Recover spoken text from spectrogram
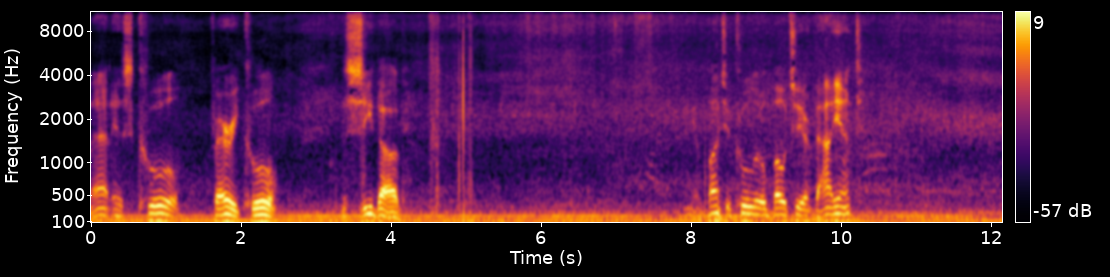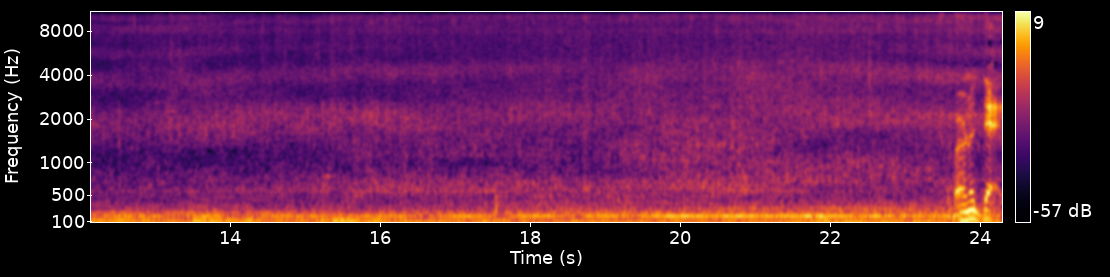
That is cool. Very cool. The Sea Dog. A bunch of cool little boats here. Valiant. Bernadette.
